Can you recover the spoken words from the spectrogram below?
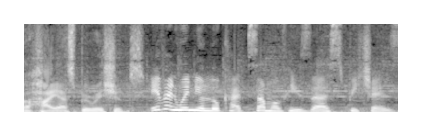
uh, high aspirations. Even when you look at some of his uh, speeches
